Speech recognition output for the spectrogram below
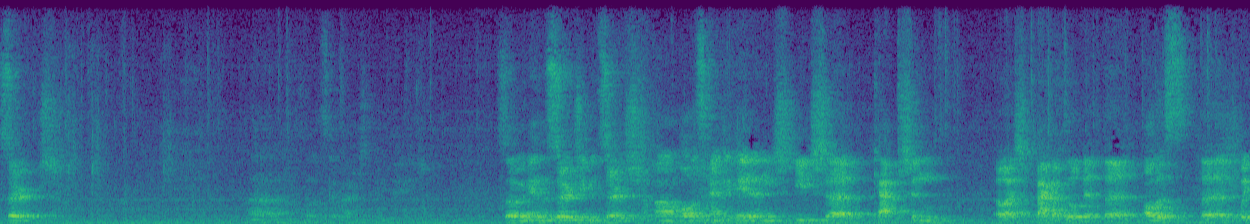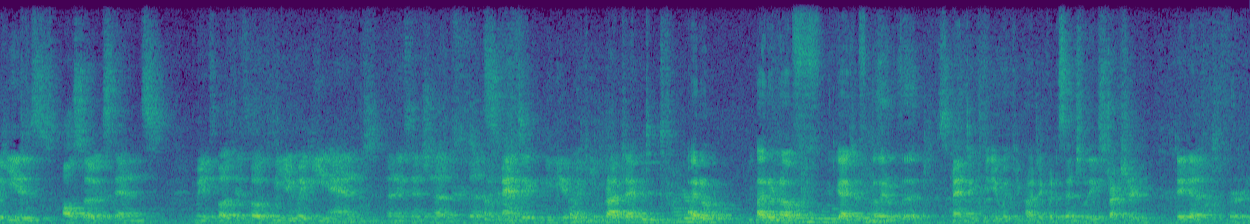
search. Uh, let's go back to the page. So again, the search, you can search, um, all the semantic data in each, each, uh, caption. Oh, I should back up a little bit, the, all this, the wiki is, also extends, I mean, it's both, it's both MediaWiki and an extension of the Semantic MediaWiki project. I don't, I don't know if you guys are familiar with the Semantic MediaWiki project, but essentially structured data for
